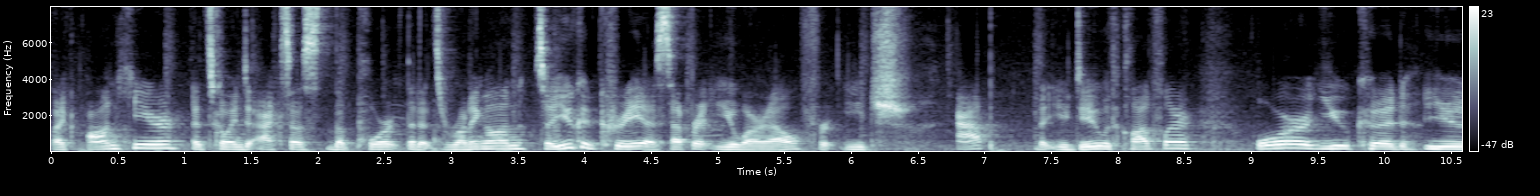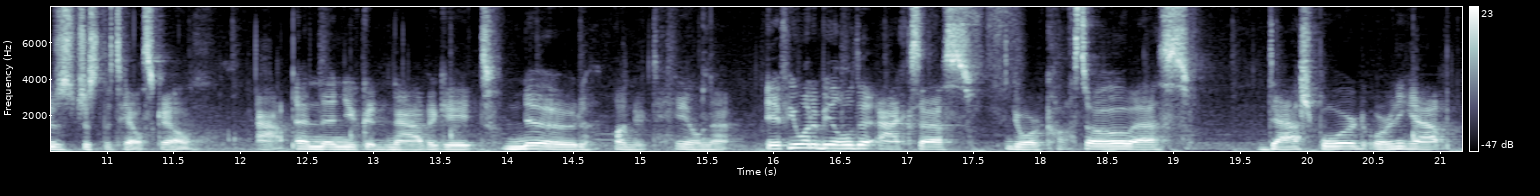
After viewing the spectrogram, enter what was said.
like on here, it's going to access the port that it's running on. So you could create a separate URL for each app that you do with Cloudflare, or you could use just the Tailscale app, and then you could navigate Node on your Tailnet. If you want to be able to access your Casa OS dashboard or any app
